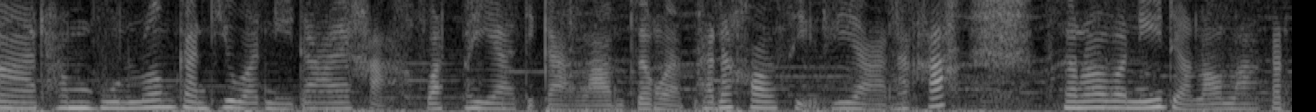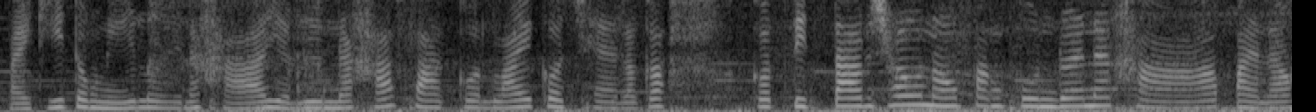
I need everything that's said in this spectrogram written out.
มาทำบุญร่วมกันที่วัดนี้ได้ค่ะ วัดพญาติการามจังหวัดพระนครศรีอยุธยานะคะสำหรับวันนี้เดี๋ยวเราลากันไปที่ตรงนี้เลยนะคะ อย่าลืมนะคะ ฝากกดไลค์กดแชร์ แล้วก็กดติดตามช่องน้องปังปุนด้วยนะคะ ไปแล้ว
